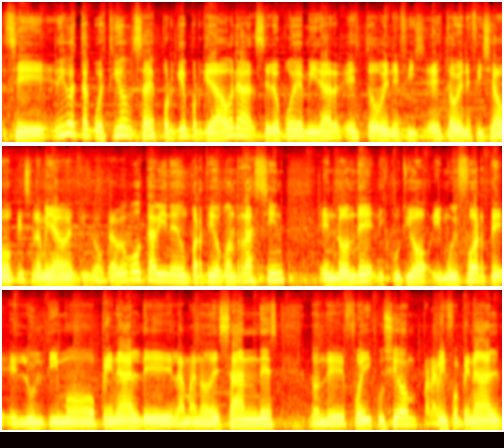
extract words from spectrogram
sí, digo esta cuestión, ¿sabes por qué? Porque ahora se lo puede mirar esto beneficia, esto beneficia a Boca, y se lo mira a beneficia a Boca. Boca viene de un partido con Racing en donde discutió y muy fuerte el último penal de la mano de Sandes, donde fue discusión, para mí fue penal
